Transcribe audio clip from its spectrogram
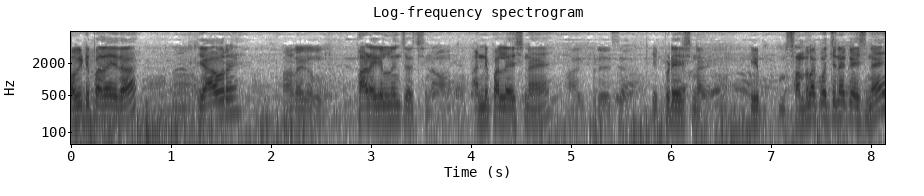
ఒకటి పదైదా? యావరే? అడగల పాడగల నుంచి వచ్చినావు. అన్ని పళ్ళు వేసినాయి? ఇప్పుడు ఇప్పుడు వేసినాయి. ఈ సంతలోకి వచ్చినాక వేసినాయి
